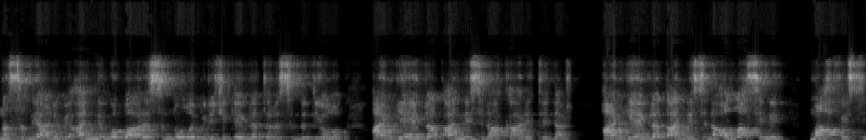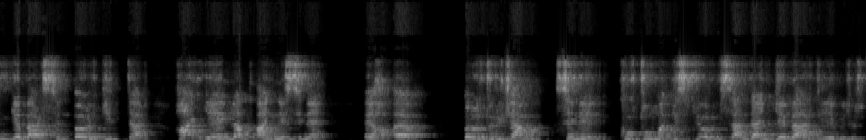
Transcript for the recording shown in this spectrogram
nasıl yani bir anne baba arasında olabilecek evlat arasında diyalog? Hangi evlat annesine hakaret eder? Hangi evlat annesine Allah seni mahvetsin, gebersin, öl git der? Hangi evlat annesine e, e, öldüreceğim seni, kurtulmak istiyorum senden geber diyebilir?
